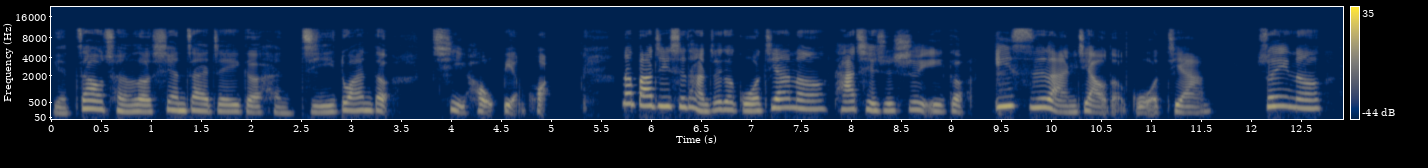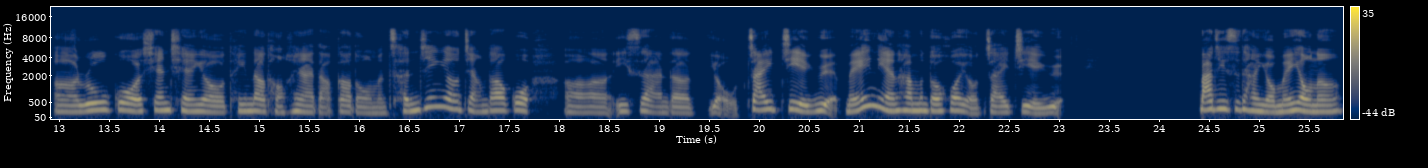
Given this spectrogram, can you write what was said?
也造成了现在这一个很极端的气候变化。那巴基斯坦这个国家呢，它其实是一个伊斯兰教的国家。所以呢，呃，如果先前有听到同心来祷告的，我们曾经有讲到过，呃，伊斯兰的有斋戒月，每一年他们都会有斋戒月。巴基斯坦有没有呢？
